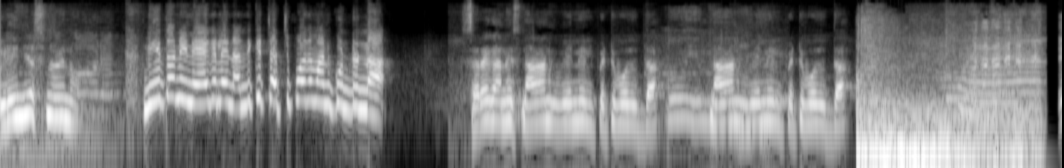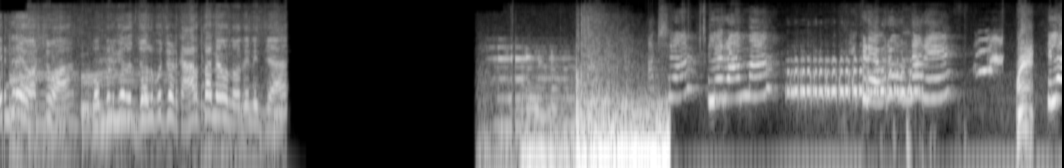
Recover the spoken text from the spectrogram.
ఈడేం చేస్తున్నావు నేను? నీతో నేను ఏగలేను అందుకే చచ్చిపోదాం అనుకుంటున్నా. సరే కానీ స్నానానికి వేడి నీళ్ళు పెట్టిపోదుద్దా స్నానానికి వేడి నీళ్ళు పెట్టిపోదుద్దా ఏంద్రే వర్షమా? బొబ్బులకి ఏదో జలుబు చోటు కారుతానే ఉంది అదే నుంచా ఇలా రామ్మా. ఇక్కడ ఎవరో ఉన్నారే? ఇలా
